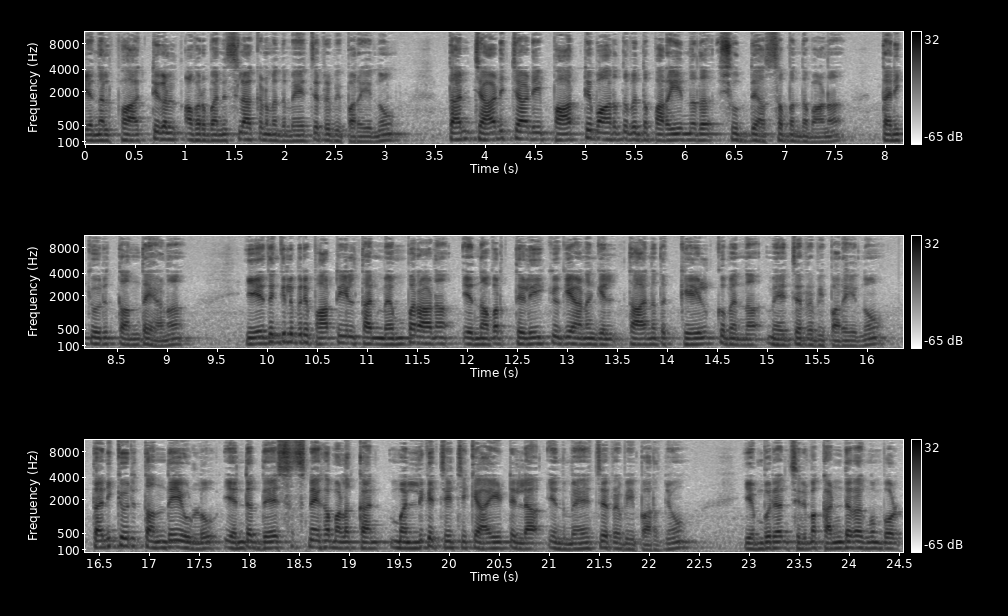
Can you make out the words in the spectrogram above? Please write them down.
എന്നാൽ ഫാക്റ്റുകൾ അവർ മനസ്സിലാക്കണമെന്ന് മേജർ രവി പറയുന്നു. താൻ ചാടിച്ചാടി പാർട്ടി മാറുന്നുവെന്ന് പറയുന്നത് ശുദ്ധ അസംബന്ധമാണ്. തനിക്കൊരു തന്തയാണ്. ഏതെങ്കിലും ഒരു പാർട്ടിയിൽ താൻ മെമ്പറാണ് എന്നവർ തെളിയിക്കുകയാണെങ്കിൽ താനത് കേൾക്കുമെന്ന് മേജർ രവി പറയുന്നു. തനിക്കൊരു തന്തയുള്ളൂ എന്റെ ദേശസ്നേഹം അളക്കാൻ മല്ലിക ചേച്ചിക്കായിട്ടില്ല എന്ന് മേജർ രവി പറഞ്ഞു. എമ്പുരാൻ സിനിമ കണ്ടിറങ്ങുമ്പോൾ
